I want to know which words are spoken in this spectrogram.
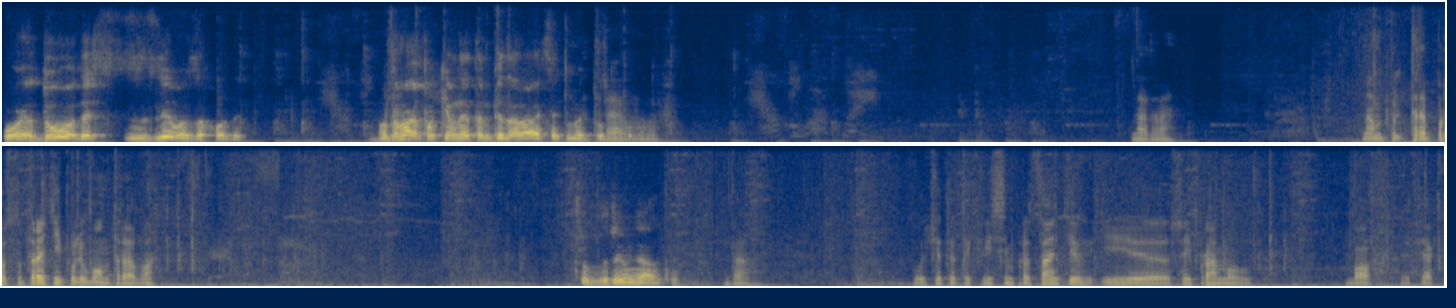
Ой, а дуо десь зліва заходить. Ну давай, поки вони там підарасять, ми тут. Треба будемо. було. Да, давай. Нам пл- треба просто третій по-любому треба. Щоб зрівняти. Да. Получити тих 8% і ще й Primal buff ефект.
